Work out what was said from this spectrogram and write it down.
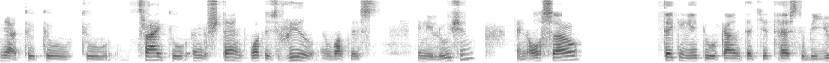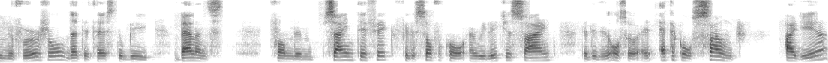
yeah to to to try to understand what is real and what is an illusion and also taking into account that it has to be universal, that it has to be balanced from the scientific, philosophical, and religious side, that it is also an ethical sound idea,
